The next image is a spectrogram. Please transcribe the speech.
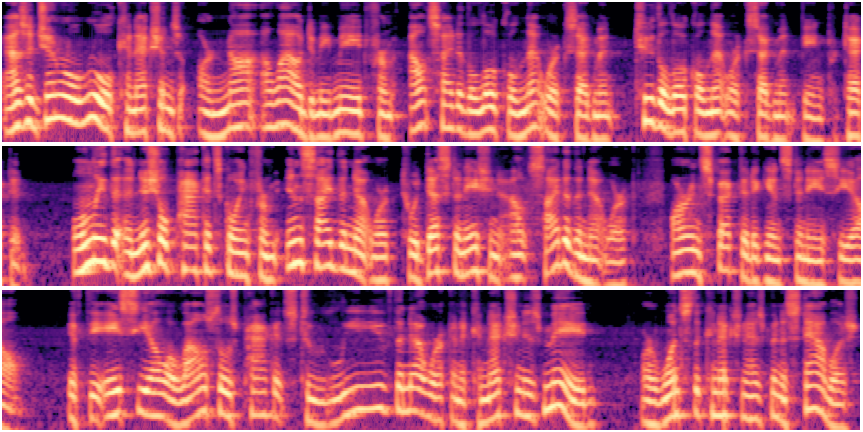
As a general rule, connections are not allowed to be made from outside of the local network segment to the local network segment being protected. Only the initial packets going from inside the network to a destination outside of the network are inspected against an ACL. If the ACL allows those packets to leave the network and a connection is made, or once the connection has been established,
